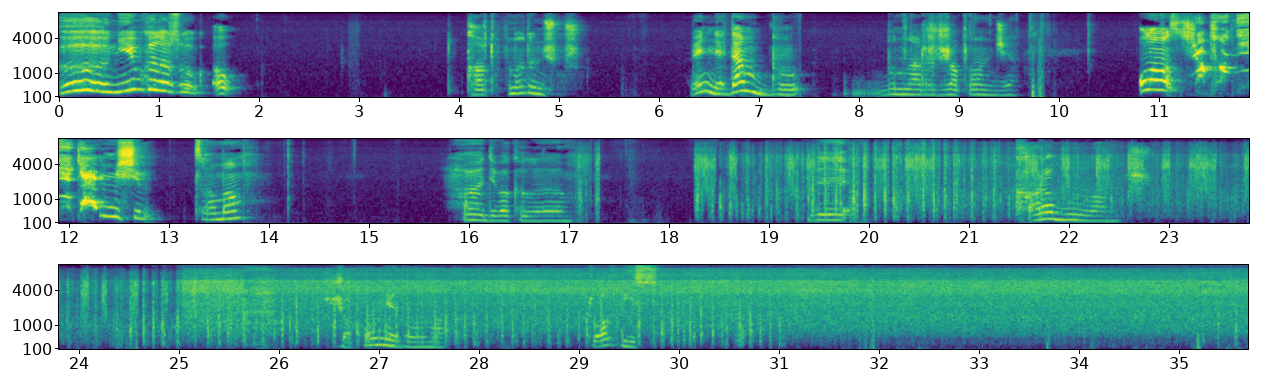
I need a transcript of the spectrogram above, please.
Aa, niye bu kadar soğuk? Aa, kartopuna dönüşmüş. Ve neden bu bunlar Japonca? Olamaz. Japonya'ya gelmişim. Tamam. Hadi bakalım. Ve kara buğulanmış. Japonya'da olmak. Tuhaf bir his.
